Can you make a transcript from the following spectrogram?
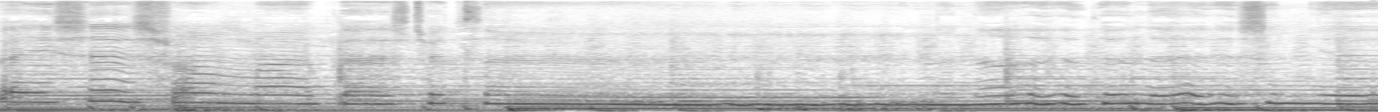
faces from my past return. Another lesson, yeah.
